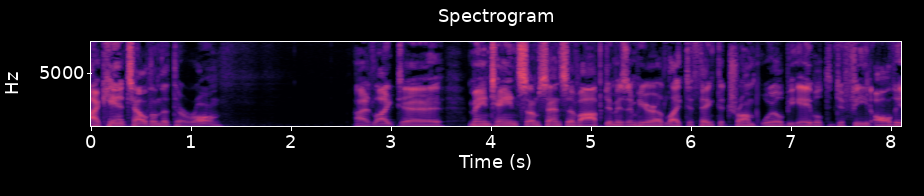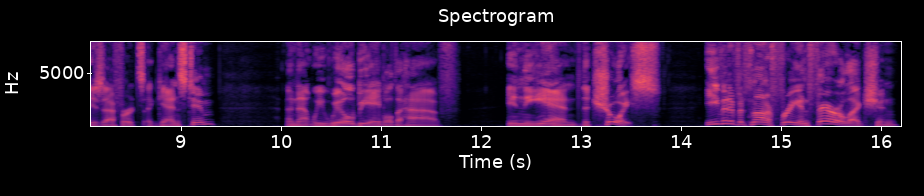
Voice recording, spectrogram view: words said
I can't tell them that they're wrong. I'd like to maintain some sense of optimism here. I'd like to think that Trump will be able to defeat all these efforts against him and that we will be able to have, in the end, the choice. Even if it's not a free and fair election,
